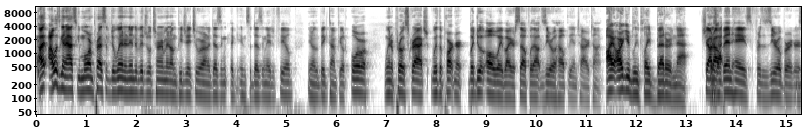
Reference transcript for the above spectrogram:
I, I was gonna ask you more impressive to win an individual tournament on the PGA Tour on a design against a designated field, you know, the big time field, or win a pro scratch with a partner, but do it all the way by yourself without zero help the entire time. I arguably played better than that. Shout out I- Ben Hayes for the zero burger.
